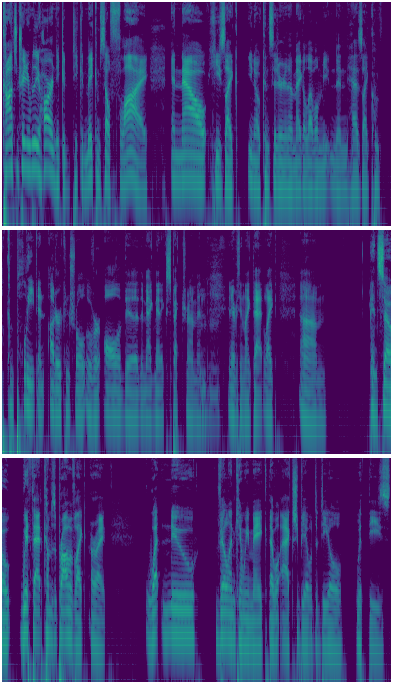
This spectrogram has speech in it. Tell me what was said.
concentrating really hard and he could he could make himself fly and now he's like, you know, considered an omega level mutant and has like com- complete and utter control over all of the the magnetic spectrum and and everything like that. Like um and so with that comes the problem of like all right what new villain can we make that will actually be able to deal with these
